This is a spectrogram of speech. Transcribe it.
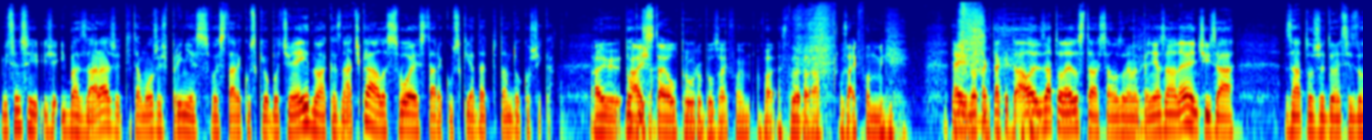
myslím si, že iba Zara, že ty tam môžeš priniesť svoje staré kusky oblečenia. Jedno aká značka, ale svoje staré kusky a dať to tam do košíka. Aj, Do aj style to urobil s iPhone, teda s iPhone Hej, no tak takéto, ale za to nedostávaš samozrejme peniaze, ale neviem, či za, za to, že donesieš do,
